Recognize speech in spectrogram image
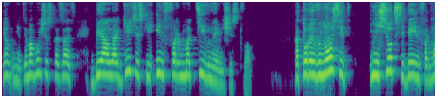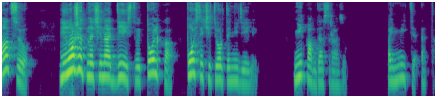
я, нет, я могу еще сказать, биологически информативное вещество – который вносит, несет в себе информацию, может начинать действовать только после четвертой недели. Никогда сразу. Поймите это.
